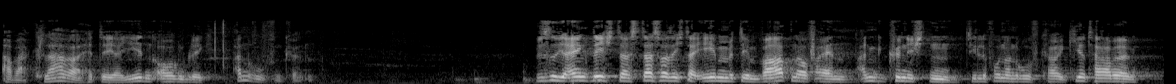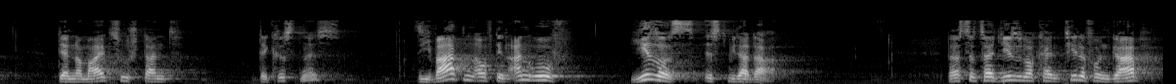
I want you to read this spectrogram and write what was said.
Aber Clara hätte ja jeden Augenblick anrufen können. Wissen Sie eigentlich, dass das, was ich da eben mit dem Warten auf einen angekündigten Telefonanruf karikiert habe, der Normalzustand der Christen ist? Sie warten auf den Anruf, Jesus ist wieder da. Da es zur Zeit Jesu noch kein Telefon gab,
